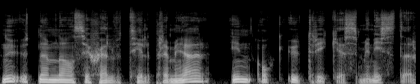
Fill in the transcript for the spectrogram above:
Nu utnämnde han sig själv till premiär, in och utrikesminister.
